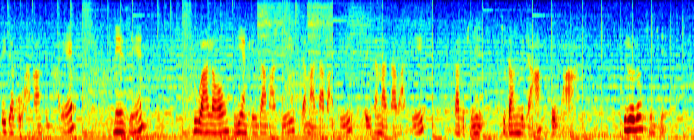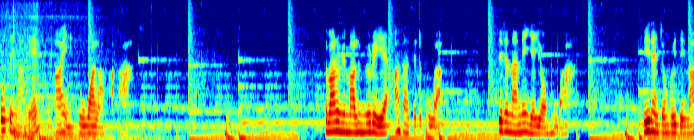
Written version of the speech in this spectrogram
စိတ်ဓာတ်ကိုအားကောင်းစေပါတယ်နေ့စဉ်လူအလုံးဘေးရန်ကင်းကြပါစေ၊ကျန်းမာကြပါစေ၊စိတ်ချမ်းသာကြပါစေ။စသဖြင့်ဆုတောင်းမေတ္တာပို့ပါဒီလိုလုပ်ခြင်းဖြင့်ကိုယ်စိတ်မှာလည်းအားရင်တိုးဝါလာမှာပါကျမတို့မြန်မာလူမျိုးတွေရဲ့အားသာချက်တစ်ခုကစေတနာနဲ့ရရော်မှုပါ ဘေးဒဏ်ကြုံတွေ့ချိန်မှာ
